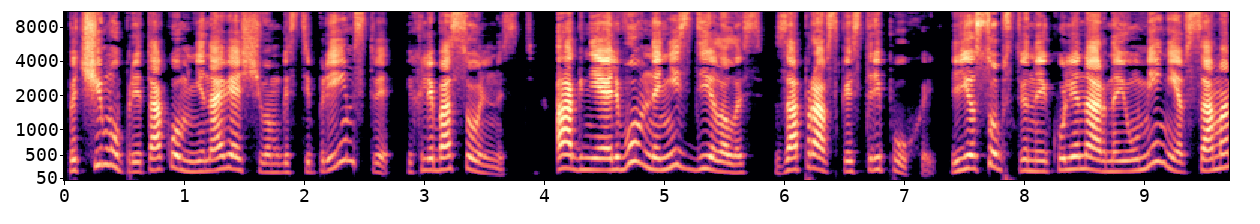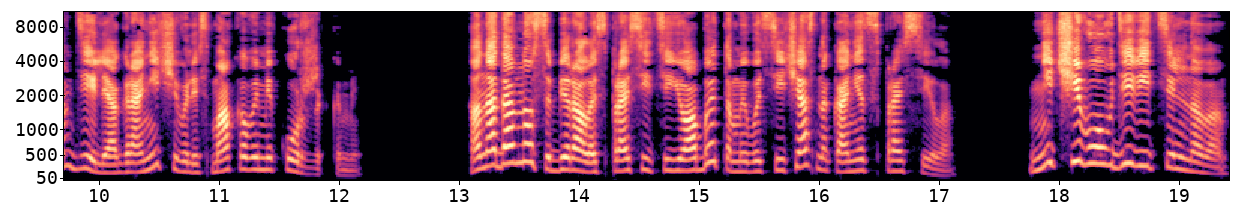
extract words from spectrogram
Почему при таком ненавязчивом гостеприимстве и хлебосольности Агния Львовна не сделалась заправской стрепухой? Ее собственные кулинарные умения в самом деле ограничивались маковыми коржиками. Она давно собиралась спросить ее об этом и вот сейчас наконец спросила. «Ничего удивительного»,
